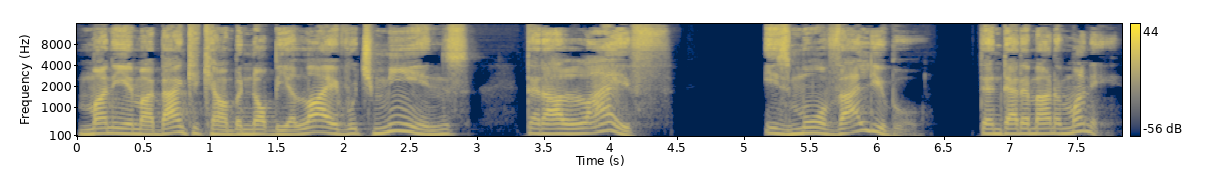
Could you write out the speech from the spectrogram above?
money in my bank account but not be alive, which means that our life is more valuable than that amount of money.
